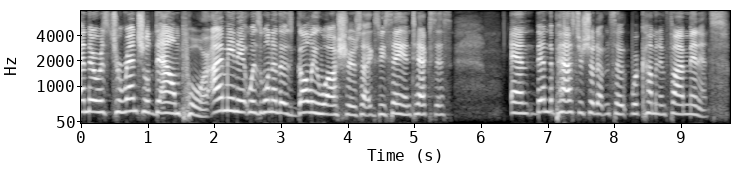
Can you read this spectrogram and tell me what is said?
and there was torrential downpour. I mean, it was one of those gully washers, like we say in Texas. And then the pastor showed up and said, We're coming in five minutes.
